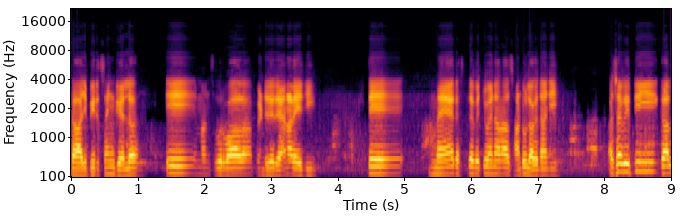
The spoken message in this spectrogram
ਰਾਜਵੀਰ ਸਿੰਘ ਗਿੱਲ। ਇਹ ਮਨਸੂਰਵਾਲ ਪਿੰਡ ਦੇ ਰਹਿਣ ਵਾਲੇ ਜੀ। ਤੇ ਮੈਂ ਰਸਤੇ ਵਿੱਚੋਂ ਇਹਨਾਂ ਨਾਲ ਸਾਂਢੂ ਲੱਗਦਾ ਜੀ। ਅੱਛਾ ਵੀਰ ਜੀ, ਗੱਲ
